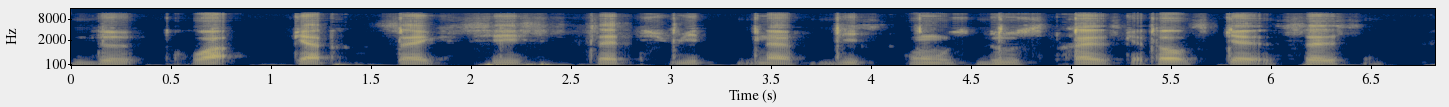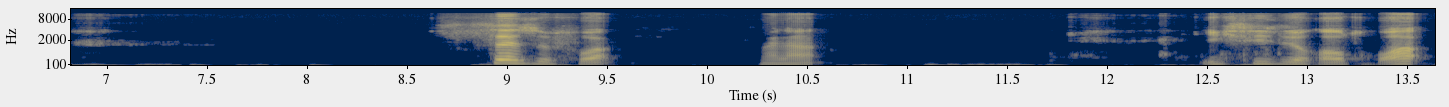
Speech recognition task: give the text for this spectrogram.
2, 3, 4, 5, 6, 7, 8, 9, 10, 11, 12, 13, 14, 15, 16. 16 fois. Voilà. X6 de rang 3.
